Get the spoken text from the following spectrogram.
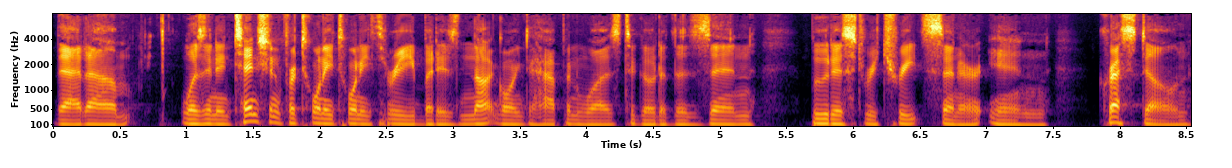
that um, was an intention for 2023, but is not going to happen, was to go to the Zen Buddhist Retreat Center in Crestone.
